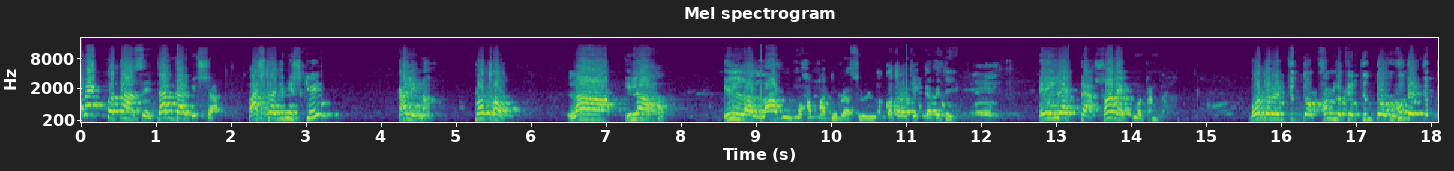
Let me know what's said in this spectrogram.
অনেক কথা আছে, যার যার বিশ্বাস। পাঁচটা জিনিস কি? কালিমা। প্রথম ঠিক এই একটা সব একমত আমরা। বদরের যুদ্ধ, খন্দকের যুদ্ধ, উহুদের যুদ্ধ,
